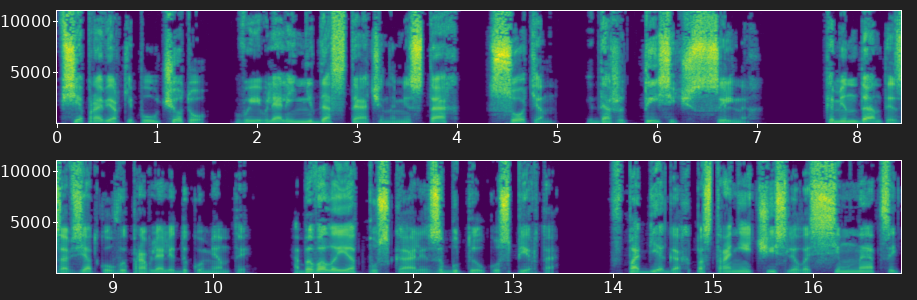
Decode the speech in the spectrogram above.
Все проверки по учету выявляли недостачи на местах сотен и даже тысяч ссыльных. Коменданты за взятку выправляли документы, а бывало и отпускали за бутылку спирта. В побегах по стране числилось 17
